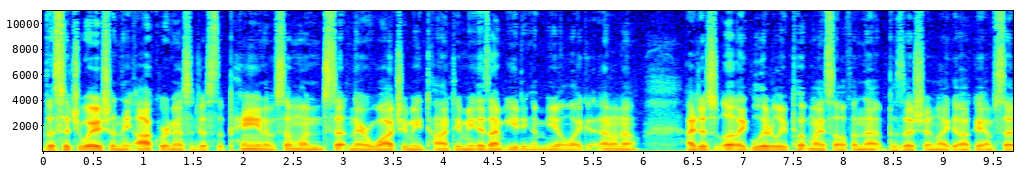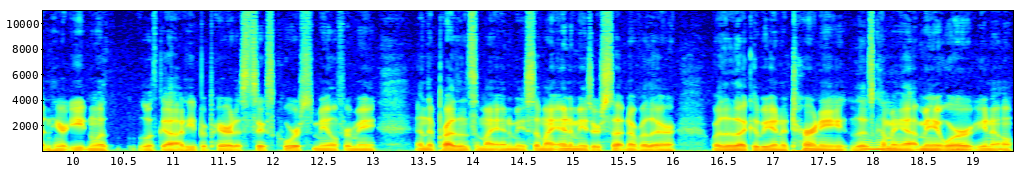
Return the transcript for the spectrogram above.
the situation, the awkwardness, and just the pain of someone sitting there watching me, taunting me as I'm eating a meal. Like I don't know, I just like literally put myself in that position. Like okay, I'm sitting here eating with with God. He prepared a six course meal for me in the presence of my enemies. So my enemies are sitting over there, whether that could be an attorney that's mm-hmm. coming at me, or mm-hmm. you know,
